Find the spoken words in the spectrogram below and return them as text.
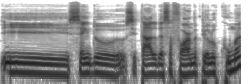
e sendo citado dessa forma pelo Kuma,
